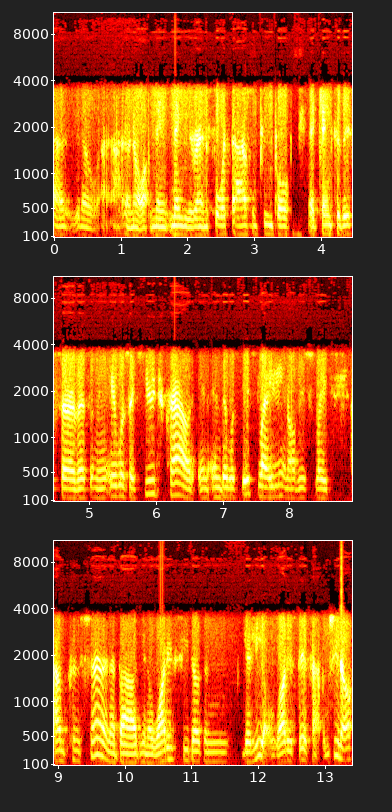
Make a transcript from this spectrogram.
uh, you know, I, don't know, maybe around 4,000 people that came to this service. I mean, it was a huge crowd. And, and there was this lady, and obviously I'm concerned about, you know, what if she doesn't get healed? What if this happens? You know,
